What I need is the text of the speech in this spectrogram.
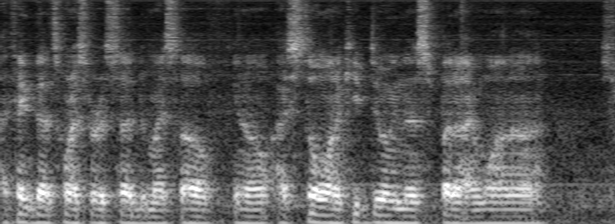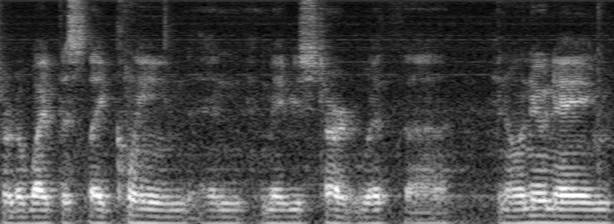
I think that's when I sort of said to myself, you know, I still want to keep doing this, but I want to sort of wipe the slate clean and maybe start with, uh, you know, a new name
